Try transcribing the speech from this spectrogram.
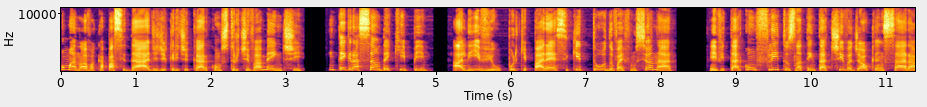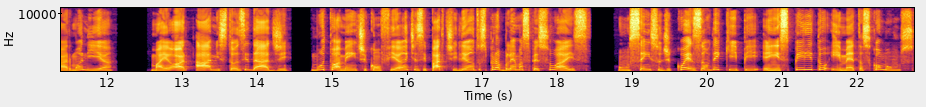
uma nova capacidade de criticar construtivamente, integração da equipe, alívio porque parece que tudo vai funcionar, evitar conflitos na tentativa de alcançar a harmonia, maior amistosidade, mutuamente confiantes e partilhando os problemas pessoais, um senso de coesão da equipe em espírito e metas comuns,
